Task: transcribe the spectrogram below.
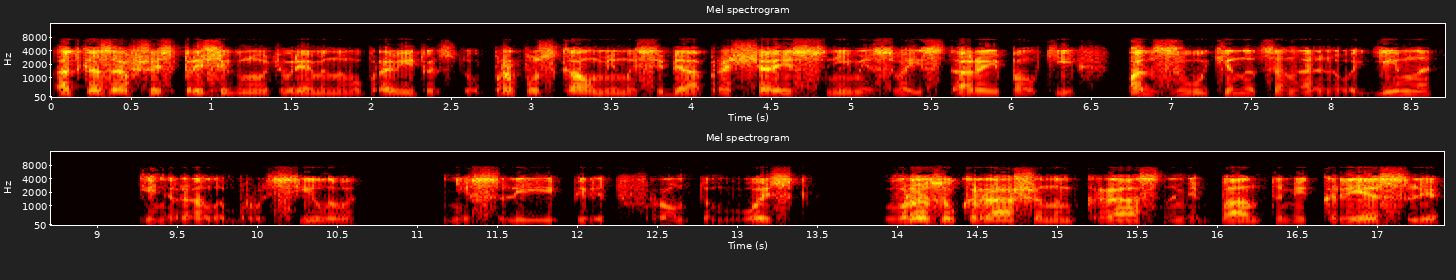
отказавшись присягнуть Временному правительству, пропускал мимо себя, прощаясь с ними, свои старые полки под звуки национального гимна, генерала Брусилова несли перед фронтом войск в разукрашенном красными бантами кресле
